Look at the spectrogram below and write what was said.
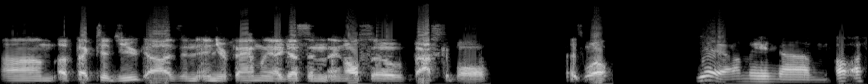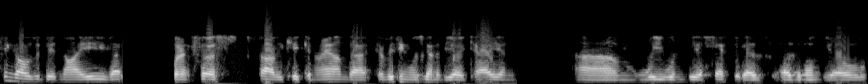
um, affected you guys and, and your family? I guess, and, and also basketball as well. Yeah, I mean, um, I, think I was a bit naive when it first started kicking around that everything was going to be okay and um, we wouldn't be affected as as an NBL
